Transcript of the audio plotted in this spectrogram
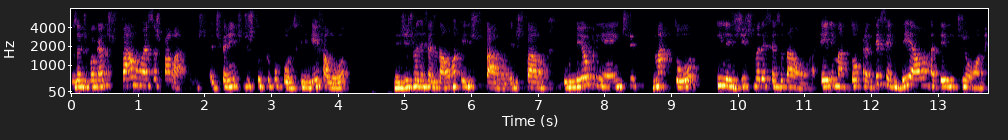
Os advogados falam essas palavras. É diferente de estupro culposo, que ninguém falou, legítima defesa da honra, eles falam, eles falam, o meu cliente matou em legítima defesa da honra. Ele matou para defender a honra dele de homem.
